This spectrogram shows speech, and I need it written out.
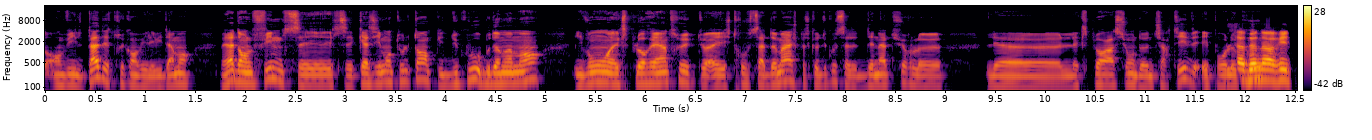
en ville. T'as des trucs en ville, évidemment. Mais là, dans le film, c'est quasiment tout le temps. Puis du coup, au bout d'un moment, ils vont explorer un truc. Et je trouve ça dommage parce que du coup, ça dénature le- l'exploration d'Uncharted et pour le Ça coup, donne un rythme.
